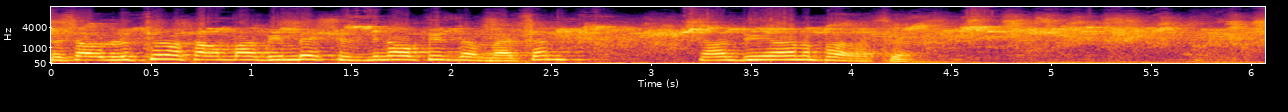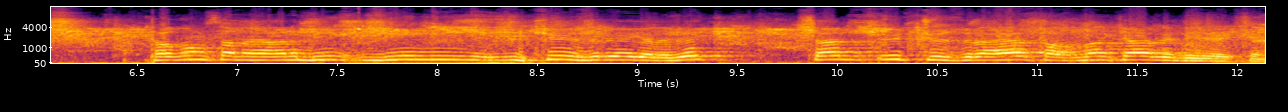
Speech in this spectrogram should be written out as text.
mesela Lütino takımlar 1500 1600'den versen yani dünyanın parası. Takım sana yani bin- 1200 liraya gelecek. Sen 300 lira her takımdan kar edeceksin.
